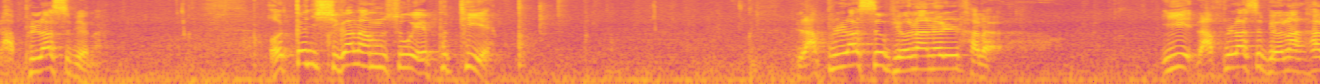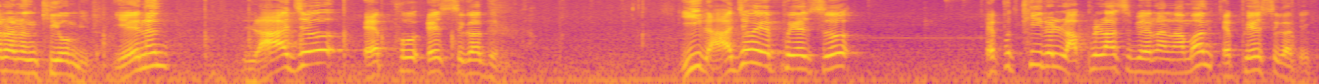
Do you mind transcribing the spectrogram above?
라플라스 변환. 어떤 시간 함수 ft에 라플라스 변환을 하라. 이 라플라스 변환하라는 기호입니다. 얘는 large fs가 됩니다. 이 large fs ft를 라플라스 변환하면 fs가 되고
